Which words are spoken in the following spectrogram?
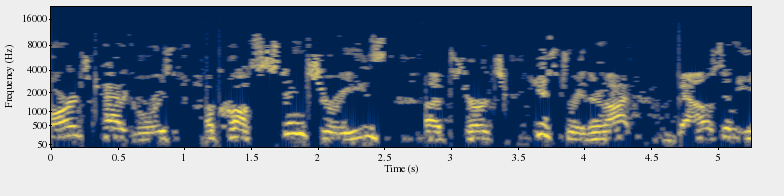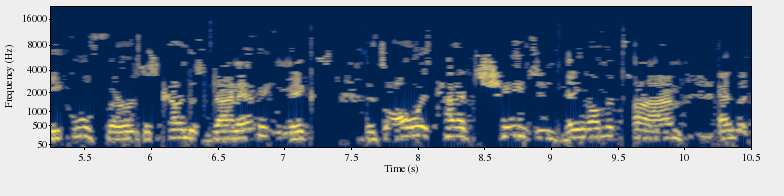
large categories across centuries of church history. They're not in equal thirds. It's kind of this dynamic mix that's always kind of changing depending on the time and the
